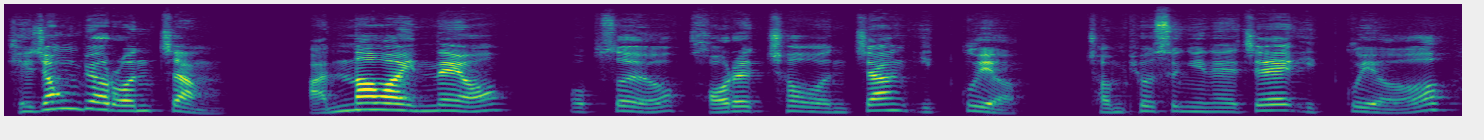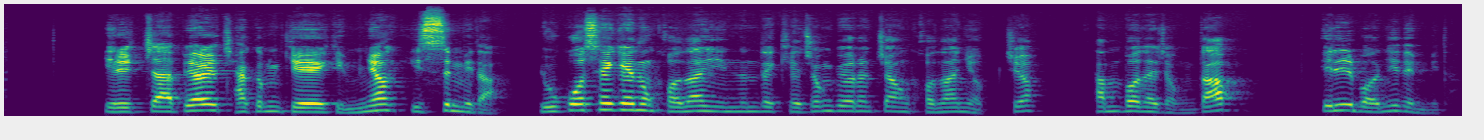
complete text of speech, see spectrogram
계정별 원장 안 나와 있네요. 없어요. 거래처 원장 있고요. 전표 승인 해제 있고요. 일자별 자금 계획 입력 있습니다. 요거 세 개는 권한이 있는데 계정별 원장은 권한이 없죠. 3번의 정답 1번이 됩니다.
